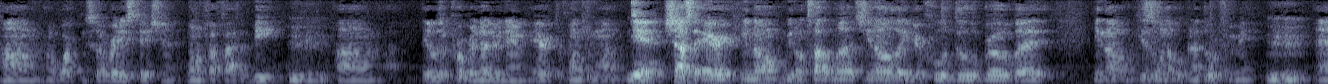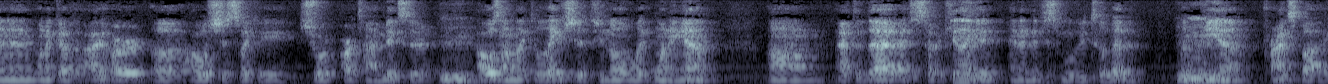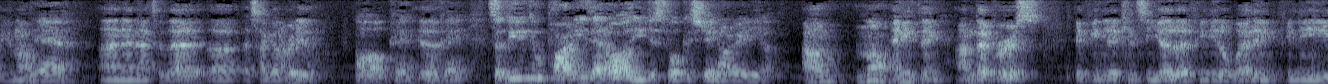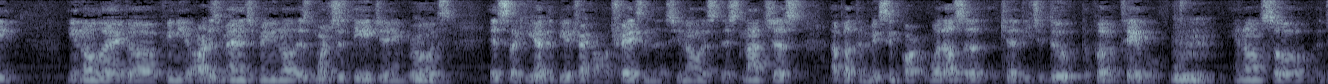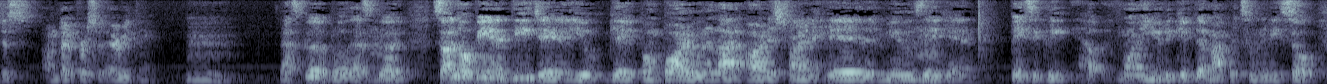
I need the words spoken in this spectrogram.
Um, I walked into a radio station, 105.5 The Beat. Mm-hmm. Um, it was a program editor named Eric the Funky One. Yeah. Shouts to Eric, you know, we don't talk much, you know, like you're a cool dude, bro, but, you know, he's the one that opened the door for me. Mm-hmm. And then when I got to iHeart, uh, I was just like a short part-time mixer. Mm-hmm. I was on like the late shifts, you know, like 1 a.m. Um, after that, I just started killing it, and then it just moved it to 11, 11 Mm. p.m. prime spot, you know. Yeah. And then after that, uh, that's how I got on radio. Oh, okay. Yeah. Okay. So do you do parties at all or you just focus straight on radio? Um, no, anything. I'm diverse. If you need a quinceañera, if you need a wedding, if you need, you know, like uh, if you need artist management, you know, it's more just DJing, bro. Mm. It's it's like you have to be a jack of all trades in this. You know, it's it's not just about the mixing part. What else uh, can a DJ do to put on the table? Mm-hmm. You know, so it just I'm diverse with everything. Mm. That's good, bro. That's Mhm. good. So I know being a DJ, you get bombarded with a lot of artists trying to hear the music and basically help, wanting you to give them opportunities. So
